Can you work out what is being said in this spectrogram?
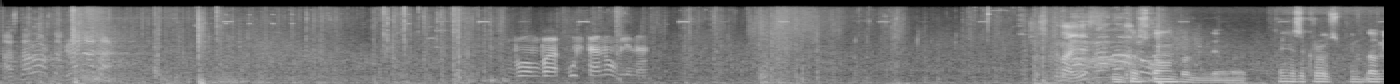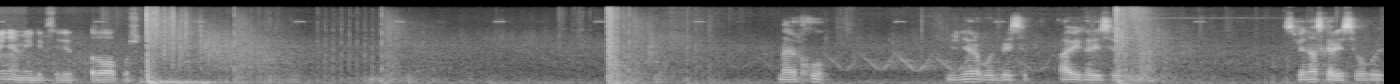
Осторожно, граната! Бомба установлена. Что, спина есть? Ну то что он тут делает? Они закроют спину. Да у меня медик сидит, подвал пушит. Наверху. Инженера будет рейсить. Авик рейсит. Спина, скорее всего, будет.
